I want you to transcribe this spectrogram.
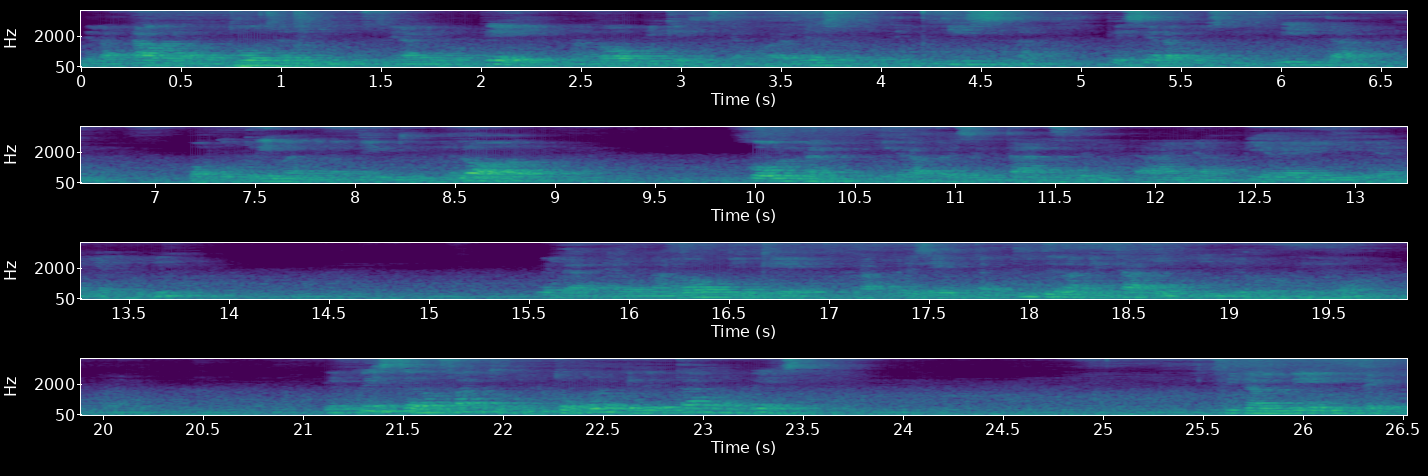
della tavola rotonda degli industriali europei, una lobby che esiste ancora adesso, potentissima, che si era costituita poco prima dell'avvento di Delors, con in rappresentanza dell'Italia Pirelli e Agnelli. Quella è una lobby che rappresenta più della metà del PIL europeo e questi hanno fatto tutto quello che dettavano questi. Finalmente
